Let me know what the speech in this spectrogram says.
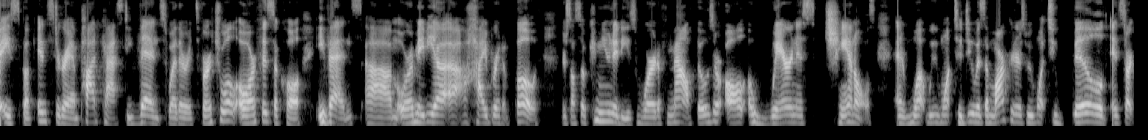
Facebook, Instagram, podcast, events, whether it's virtual or physical events, um, or maybe a, a hybrid of both. There's also communities, word of mouth. Those are all awareness channels. And what we want to do as a marketer is we want to build and start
